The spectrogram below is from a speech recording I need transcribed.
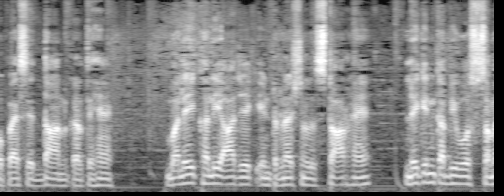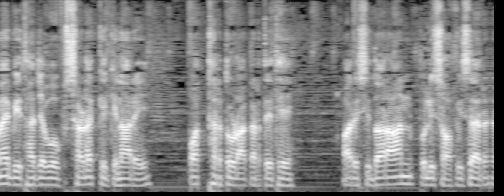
वो पैसे दान करते हैं। भले ही खली आज एक इंटरनेशनल स्टार हैं, लेकिन कभी वो समय भी था जब वो सड़क के किनारे पत्थर तोड़ा करते थे और इसी दौरान police officer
